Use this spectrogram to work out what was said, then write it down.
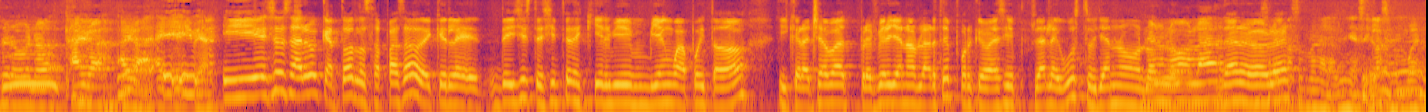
pero bueno, ahí va, ahí va. y, y- y eso es algo que a todos nos ha pasado, de que le dices, te sientes aquí el bien, bien guapo y todo, y que la chava prefiere ya no hablarte porque va a decir, pues ya le gusto, ya no Ya no, lo- lo va a hablar. Ya no va a Eso le hablar. a las niñas, sí lo hacen bueno.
